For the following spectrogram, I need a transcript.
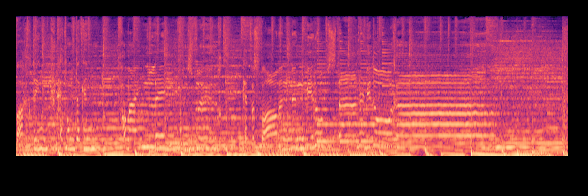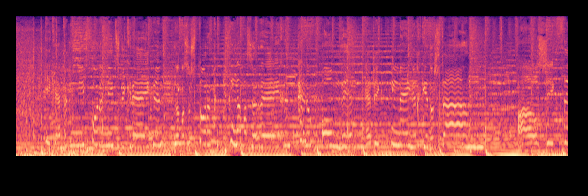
verwachting, het ontdekken van mijn levensvlucht. Het was vallen en weer opstaan en weer doorgaan. Ik heb het niet voor niets gekregen. Dat was een storm, dat was een regen. En ook onweer heb ik menig keer doorstaan. Als ik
